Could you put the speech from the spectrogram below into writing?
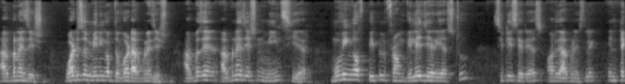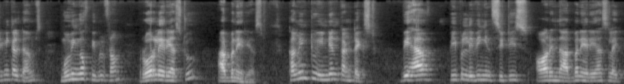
Urbanization. What is the meaning of the word urbanization? Urbanization means here moving of people from village areas to cities areas or the urban areas. Like in technical terms moving of people from rural areas to urban areas. Coming to indian context we have people living in cities or in the urban areas like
